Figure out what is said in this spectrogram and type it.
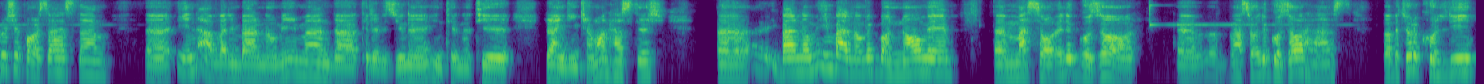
کوروش پارسا هستم. این اولین برنامه من در تلویزیون اینترنتی رنگین کمان هستش. برنامه این برنامه با نام مسائل گذار مسائل گذار هست و به طور کلی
